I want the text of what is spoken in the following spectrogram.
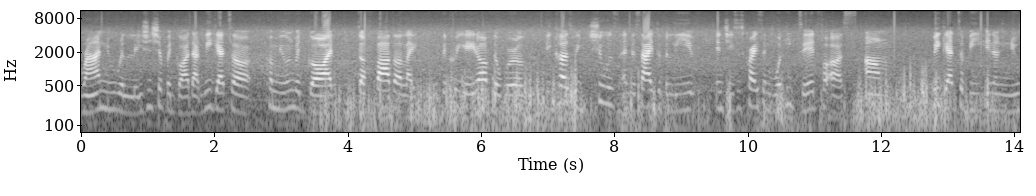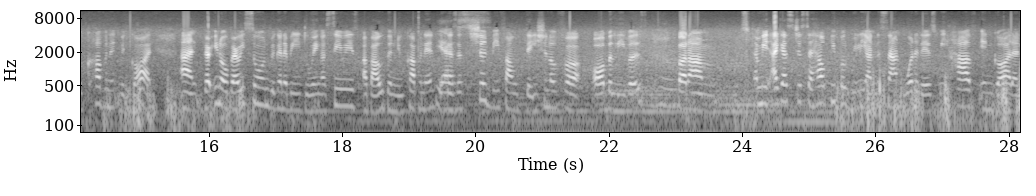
brand new relationship with God, that we get to commune with God, the Father, like the Creator of the world, because we choose and decide to believe in Jesus Christ and what He did for us. Um, we get to be in a new covenant with God. And very, you know, very soon we're going to be doing a series about the new covenant yes. because this should be foundational for all believers. Mm-hmm. But um, I mean, I guess just to help people really understand what it is we have in God and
